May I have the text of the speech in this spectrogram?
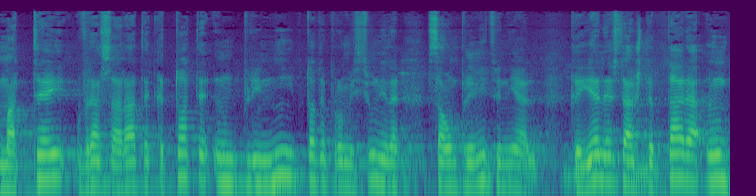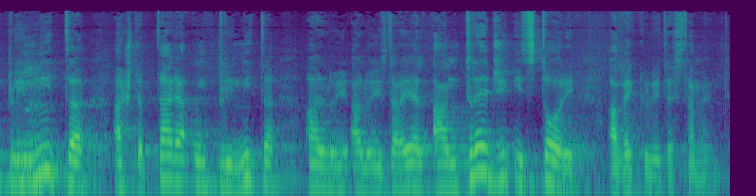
Matei vrea să arate că toate împlini, toate promisiunile s-au împlinit în El. Că El este așteptarea împlinită, așteptarea împlinită a lui, a lui Israel, a întregii istorii a Vechiului Testament.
